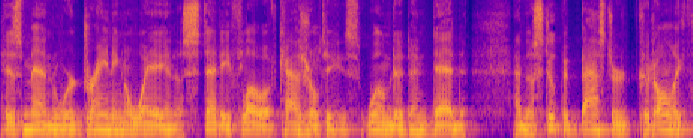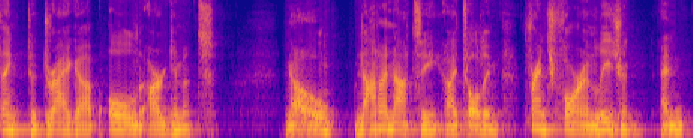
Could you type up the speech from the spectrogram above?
His men were draining away in a steady flow of casualties, wounded and dead, and the stupid bastard could only think to drag up old arguments. No, not a Nazi, I told him. French Foreign Legion, and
